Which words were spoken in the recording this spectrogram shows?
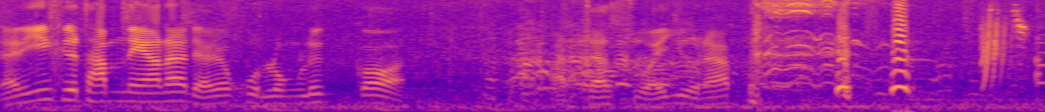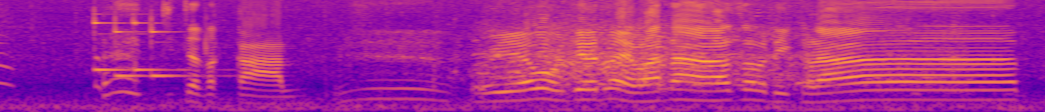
อันนี้คือทำแนวนะ เดี๋ยวจะขุดลงลึกก็อาจจะสวยอยู่นะครับ จัดการโอเคครับผมเจอกันใหม่พาร์ทหน้าครับสวัสดีครับ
